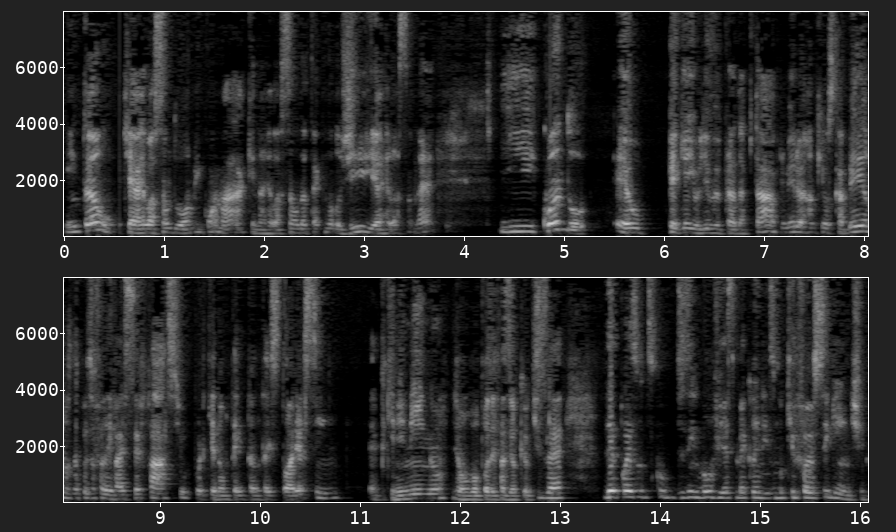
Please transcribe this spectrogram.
Então, que é a relação do homem com a máquina, a relação da tecnologia, a relação, né? E quando eu peguei o livro para adaptar, primeiro eu arranquei os cabelos, depois eu falei, vai ser fácil, porque não tem tanta história assim, é pequenininho, então eu vou poder fazer o que eu quiser. Depois eu desenvolvi esse mecanismo que foi o seguinte:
